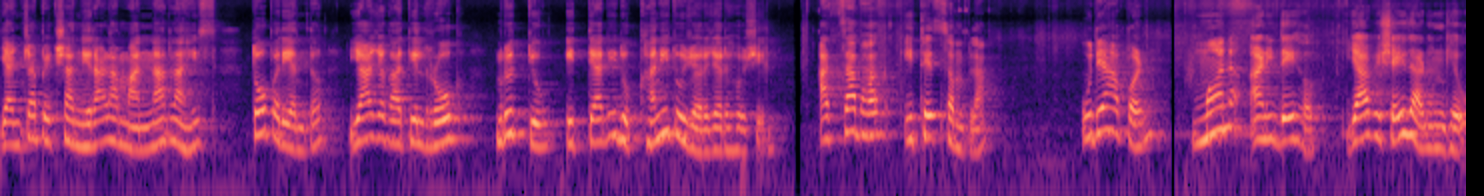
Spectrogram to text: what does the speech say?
यांच्यापेक्षा निराळा मानणार नाहीस तोपर्यंत या जगातील रोग मृत्यू इत्यादी दुःखाने तू जर्जर होशील. आजचा भाग इथेच संपला. उद्या आपण मन आणि देह याविषयी जाणून घेऊ.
